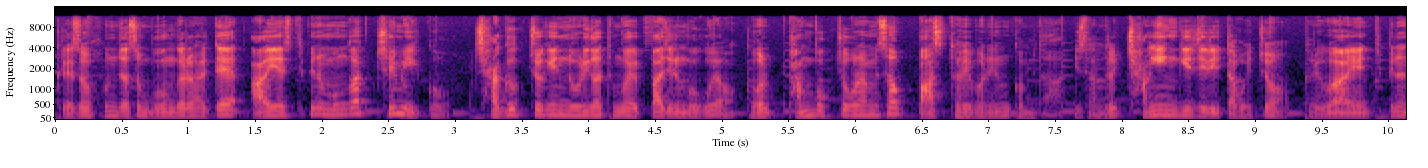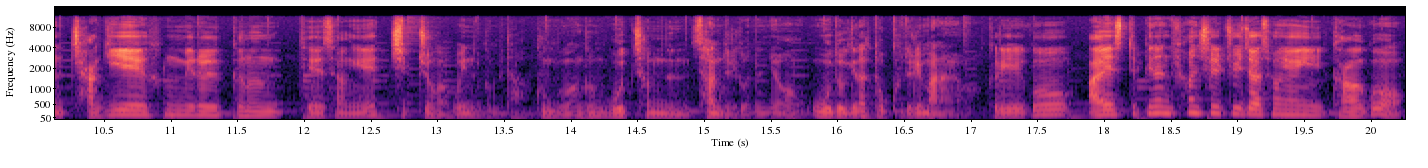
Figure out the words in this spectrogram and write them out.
그래서 혼자서 무언가를 할 때 ISTP는 뭔가 재미있고 자극적인 놀이 같은 거에 빠지는 거고요. 그걸 반복적으로 하면서 마스터해버리는 겁니다. 이 사람들 장인 기질이 있다고 했죠. 그리고 INTP는 자기의 흥미를 끄는 대상에 집중하고 있는 겁니다. 궁금한 건 못 참는 사람들이거든요. 오독이나 덕후들이 많아요. 그리고 ISTP는 현실주의자 성향이 강하고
